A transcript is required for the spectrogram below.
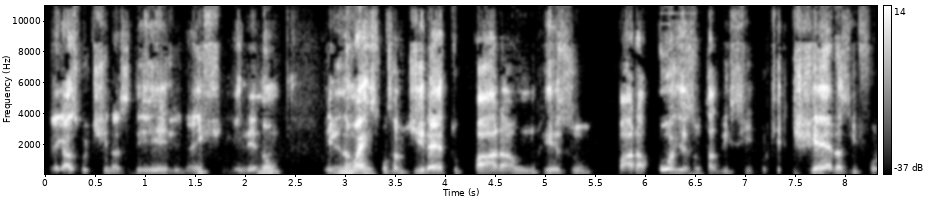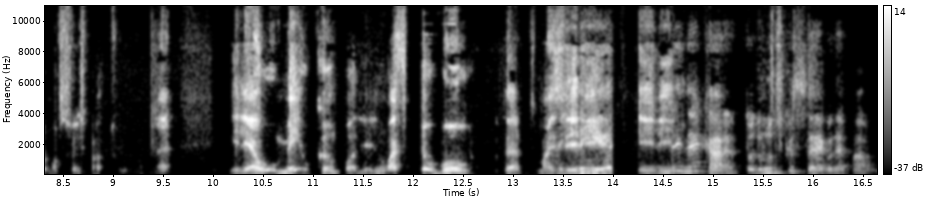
Entregar as rotinas dele, né? Enfim, ele não, ele não é responsável direto para um resultado para o resultado em si, porque ele gera as informações para tudo, né? Ele é o meio campo ali, ele não vai fazer o gol, certo? Mas, Mas ele, ele, ele, ele, né, cara? Todo mundo fica cego, né, Paulo?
